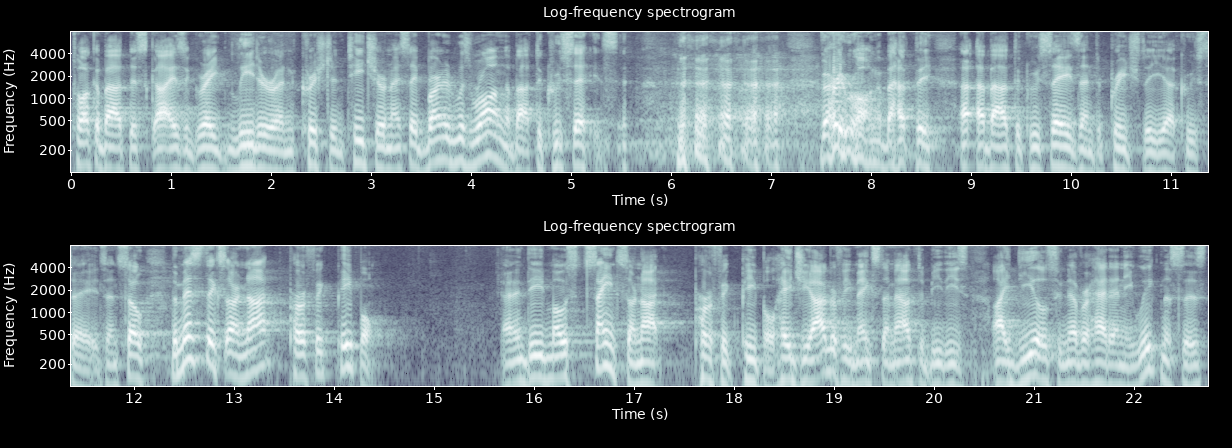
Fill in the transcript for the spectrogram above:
talk about this guy as a great leader and Christian teacher? And I say, Bernard was wrong about the Crusades. Very wrong about the, uh, about the Crusades and to preach the uh, Crusades. And so the mystics are not perfect people. And indeed, most saints are not perfect people. Hagiography makes them out to be these ideals who never had any weaknesses.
